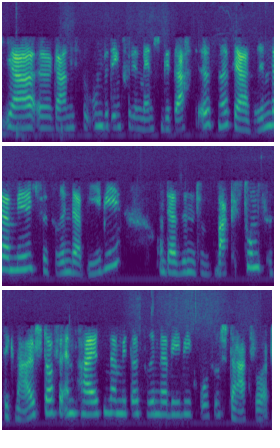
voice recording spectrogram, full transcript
ja äh, gar nicht so unbedingt für den Menschen gedacht ist. Ne? Es ist ja Rindermilch fürs Rinderbaby. Und da sind Wachstumssignalstoffe enthalten, damit das Rinderbaby groß und stark wird.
